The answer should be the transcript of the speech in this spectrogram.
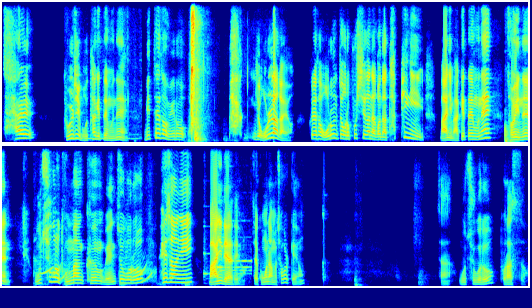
잘 돌지 못하기 때문에 밑에서 위로 막 이게 올라가요. 그래서 오른쪽으로 푸시가 나거나 타핑이 많이 맞기 때문에 저희는 우측으로 돈 만큼 왼쪽으로 회전이 많이 돼야 돼요. 제가 공을 한번 쳐볼게요. 자, 우측으로 돌았어.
